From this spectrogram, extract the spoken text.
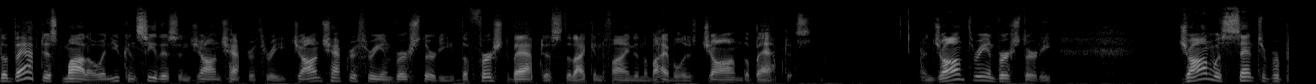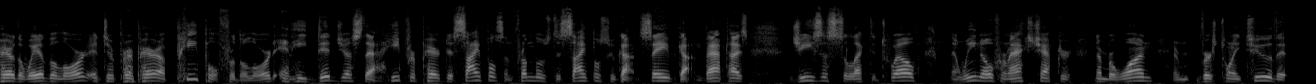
The Baptist motto, and you can see this in John chapter 3. John chapter 3 and verse 30, the first Baptist that I can find in the Bible is John the Baptist. In John 3 and verse 30, John was sent to prepare the way of the Lord and to prepare a people for the Lord, and he did just that. He prepared disciples, and from those disciples who gotten saved, gotten baptized, Jesus selected 12. And we know from Acts chapter number 1 and verse 22 that,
